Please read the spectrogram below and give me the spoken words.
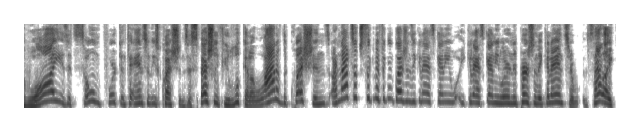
why is it so important to answer these questions especially if you look at a lot of the questions are not such significant questions you can ask any you can ask any learned person they can answer. It's not like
